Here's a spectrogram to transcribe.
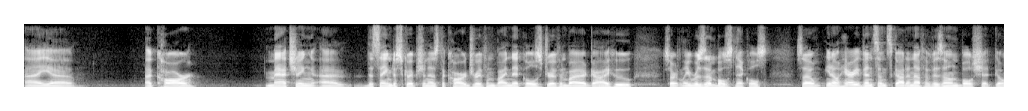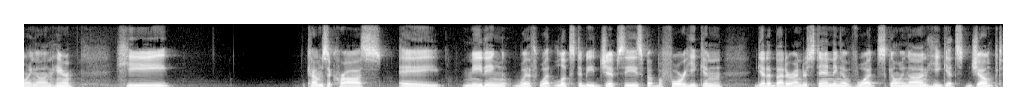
a uh, a car matching uh, the same description as the car driven by Nichols, driven by a guy who certainly resembles Nichols. So, you know, Harry Vincent's got enough of his own bullshit going on here. He comes across a meeting with what looks to be gypsies, but before he can get a better understanding of what's going on, he gets jumped.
